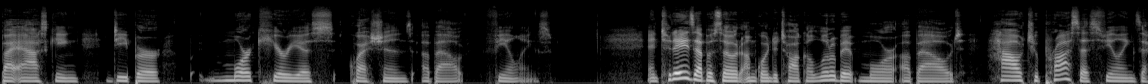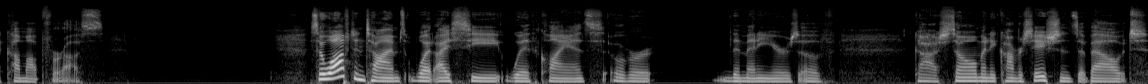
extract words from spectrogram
by asking deeper, more curious questions about feelings. In today's episode, I'm going to talk a little bit more about how to process feelings that come up for us. So, oftentimes, what I see with clients over the many years of, gosh, so many conversations about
